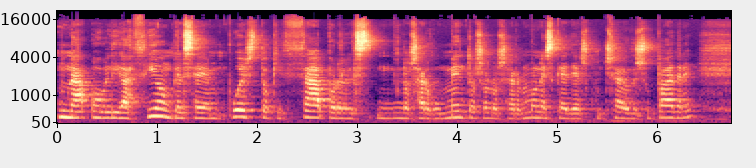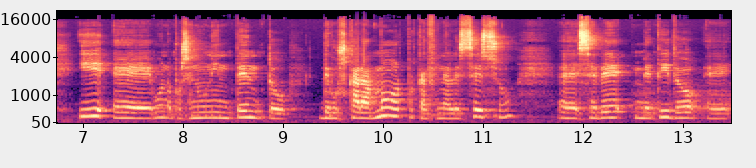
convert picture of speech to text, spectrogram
una obligación que él se haya impuesto, quizá por los argumentos o los sermones que haya escuchado de su padre, y eh, bueno, pues en un intento de buscar amor, porque al final es eso, eh, se ve metido eh,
